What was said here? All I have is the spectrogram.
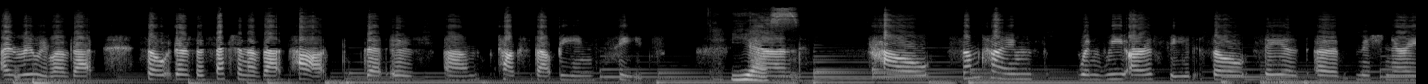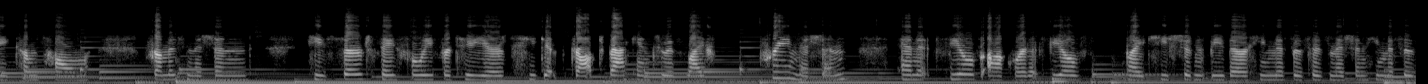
I really love that. So there's a section of that talk that is um, talks about being seeds yes, and how sometimes when we are a seed, so say a, a missionary comes home from his mission, he's served faithfully for two years, he gets dropped back into his life pre-mission, and it feels awkward. It feels like he shouldn't be there. He misses his mission. He misses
